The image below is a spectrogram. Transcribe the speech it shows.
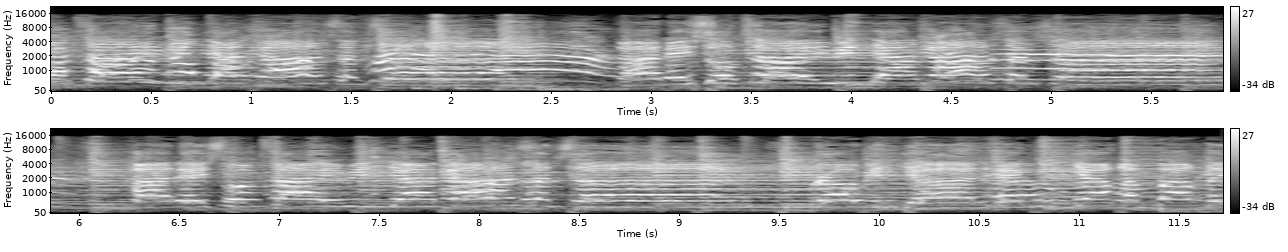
ความใจวิญญาณการสันเสริญข้าได้สวมใจวิญญาณการสันเสริญข้าได้สวมใจวิญญาณการสันเสริญเพราะวิญญาณแห่งทุกอย่างลำบากได้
